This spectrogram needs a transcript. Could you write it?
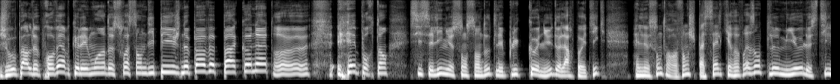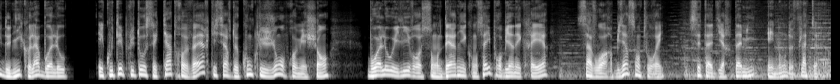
Je vous parle de proverbes que les moins de 70 piges ne peuvent pas connaître. Et pourtant, si ces lignes sont sans doute les plus connues de l'art poétique, elles ne sont en revanche pas celles qui représentent le mieux le style de Nicolas Boileau. Écoutez plutôt ces quatre vers qui servent de conclusion au premier chant. Boileau y livre son dernier conseil pour bien écrire, savoir bien s'entourer, c'est-à-dire d'amis et non de flatteurs.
